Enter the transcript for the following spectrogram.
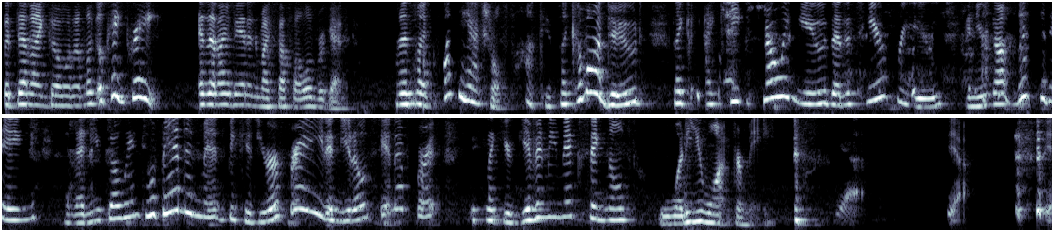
But then I go and I'm like, okay, great. And then I abandon myself all over again. And it's like, what the actual fuck? It's like, come on, dude. Like, I keep showing you that it's here for you and you're not listening. And then you go into abandonment because you're afraid and you don't stand up for it. It's like, you're giving me mixed signals. What do you want from me? Yeah. Yeah. yeah.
